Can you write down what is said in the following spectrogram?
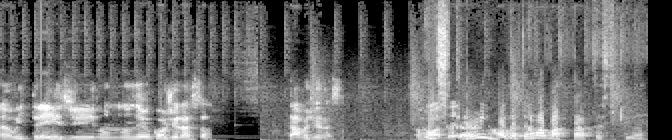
É um i3 de. Não, não lembro qual geração. Tava geração. Roda. Skyrim roda até uma batata isso aqui, né?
